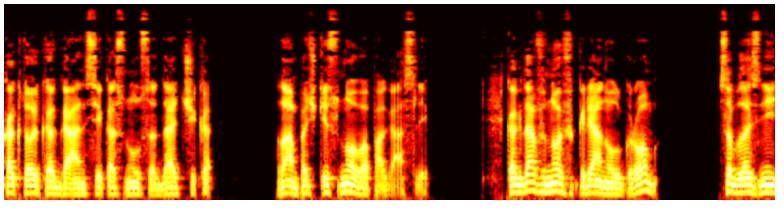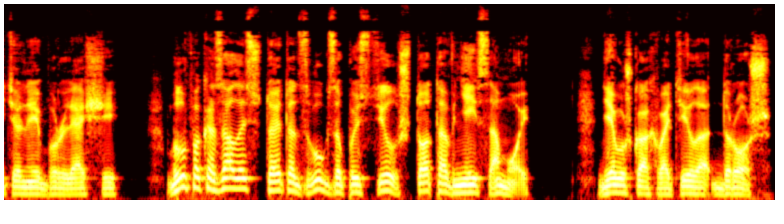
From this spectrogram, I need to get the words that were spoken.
как только Ганси коснулся датчика, лампочки снова погасли. Когда вновь грянул гром, соблазнительный и бурлящий, Блу показалось, что этот звук запустил что-то в ней самой. Девушку охватила дрожь,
